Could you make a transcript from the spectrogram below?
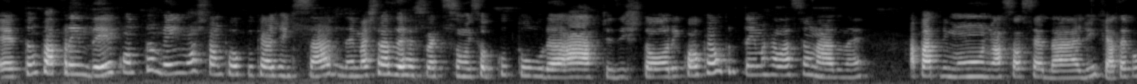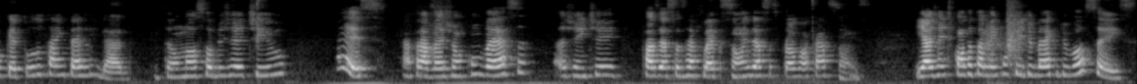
é, tanto aprender quanto também mostrar um pouco do que a gente sabe, né? Mas trazer reflexões sobre cultura, artes, história e qualquer outro tema relacionado, né? A patrimônio, a sociedade, enfim, até porque tudo está interligado. Então, nosso objetivo é esse. Através de uma conversa, a gente fazer essas reflexões e essas provocações. E a gente conta também com o feedback de vocês.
